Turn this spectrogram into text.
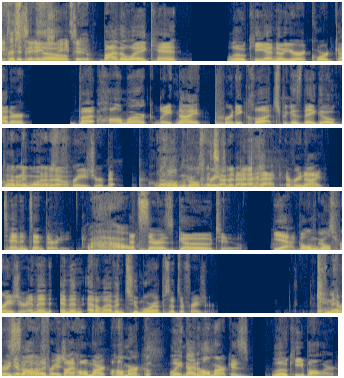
have it's in say, HD too. By the way, Kent, low key, I know you're a cord cutter, but Hallmark late night pretty clutch because they go Golden even wanna Girls know. Frasier, ba- Oh, Golden Girls Frasier back to back every night, ten and ten thirty. Wow, That's Sarah's go to. Yeah, Golden Girls Frasier, and then and then at eleven, two more episodes of Frasier. can never Pretty give enough solid Frasier. by Hallmark. Hallmark late night Hallmark is low key baller.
